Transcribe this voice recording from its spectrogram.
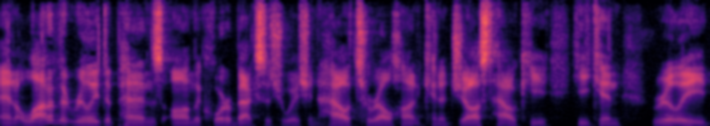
And a lot of it really depends on the quarterback situation, how Terrel Hunt can adjust, how he, he can really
